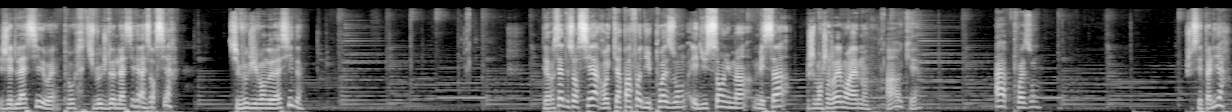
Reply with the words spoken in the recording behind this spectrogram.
J'ai de l'acide, ouais. Tu veux que je donne l'acide à la sorcière? Tu veux que je lui vende de l'acide? Les recettes de sorcières requièrent parfois du poison et du sang humain, mais ça, je m'en chargerai moi-même. Ah, ok. Ah, poison. Je sais pas lire.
